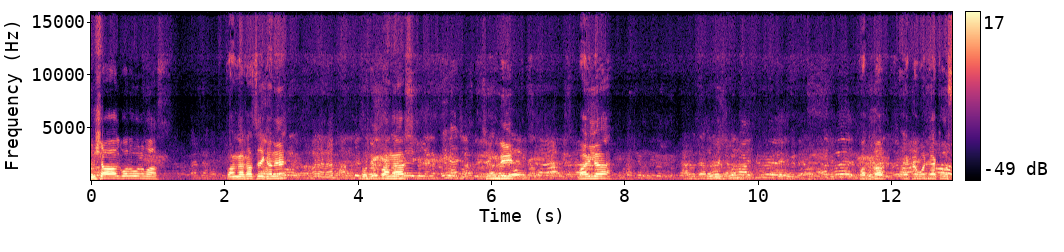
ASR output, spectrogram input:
বিশাল বড় বড় মাছ। পাঙ্গাস আছে এখানে। প্রদীপ পাঙ্গাস চিংড়ি বাইলা। পদ্মার একেবারে একস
